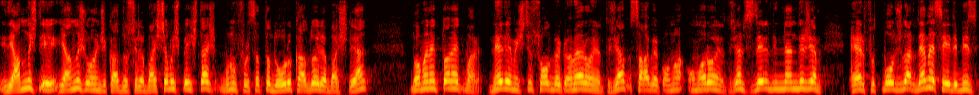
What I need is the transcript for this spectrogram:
yanlış yanlış oyuncu kadrosuyla başlamış Beşiktaş. Bunun fırsatta doğru kadroyla başlayan Domenek Tonek var. Ne demişti? Sol bek Ömer oynatacağım, sağ bek Omar, oynatacağım. Sizleri dinlendireceğim. Eğer futbolcular demeseydi biz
